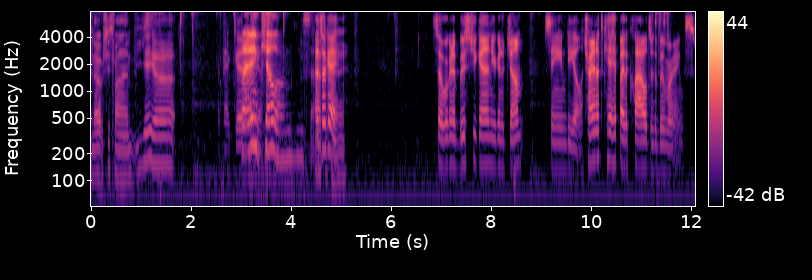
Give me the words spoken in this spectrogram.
nope, she's fine. Yeah. Okay. Good. But I didn't kill him. So. That's okay. So we're gonna boost you again. You're gonna jump. Same deal. Try not to get hit by the clouds or the boomerangs.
